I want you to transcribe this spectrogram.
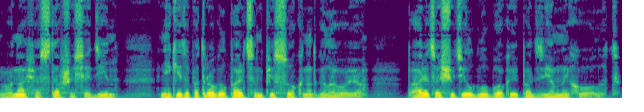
Вновь оставшись один, Никита потрогал пальцем песок над головою. Палец ощутил глубокий подземный холод.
